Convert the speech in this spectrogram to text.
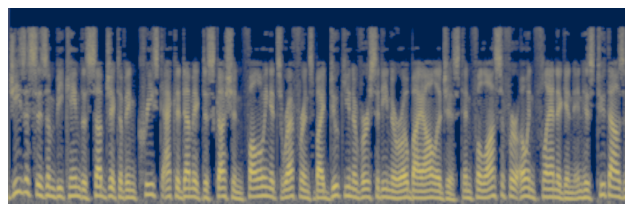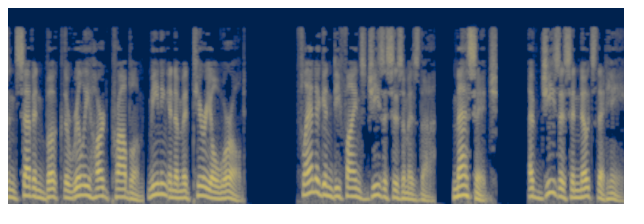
Jesusism became the subject of increased academic discussion following its reference by Duke University neurobiologist and philosopher Owen Flanagan in his 2007 book The Really Hard Problem, Meaning in a Material World. Flanagan defines Jesusism as the «message» of Jesus and notes that he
